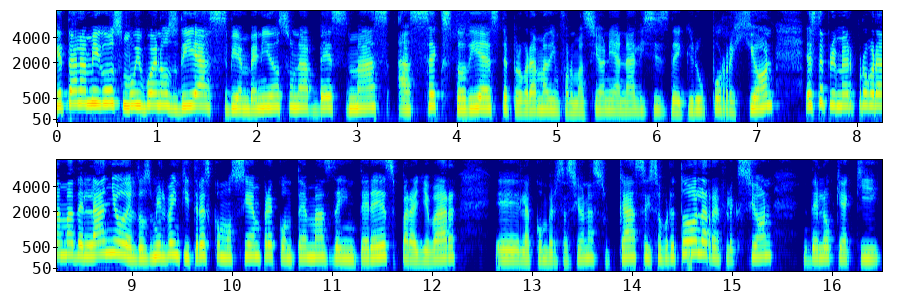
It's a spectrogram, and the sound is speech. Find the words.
¿Qué tal amigos? Muy buenos días. Bienvenidos una vez más a Sexto Día, este programa de información y análisis de Grupo Región. Este primer programa del año del 2023, como siempre, con temas de interés para llevar eh, la conversación a su casa y sobre todo la reflexión de lo que aquí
